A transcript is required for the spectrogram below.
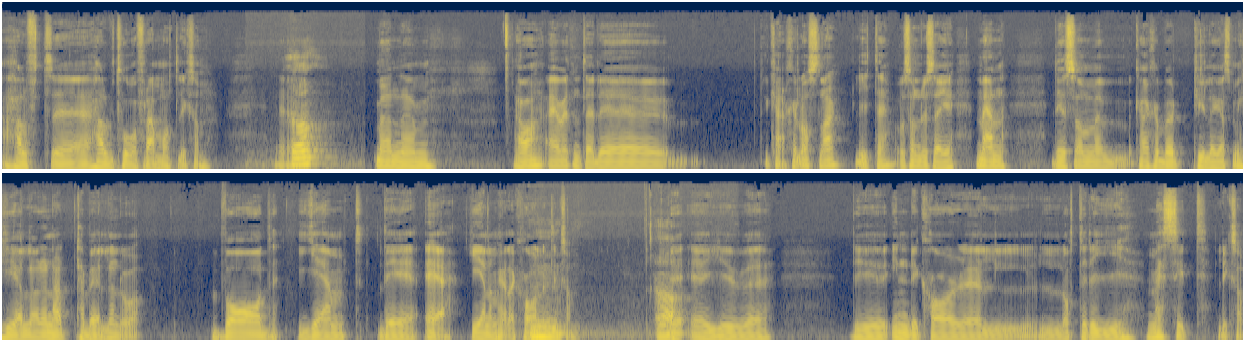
halvt, eh, halv tå framåt liksom. Ja, Men ehm, ja, jag vet inte. Det, det kanske lossnar lite. Och som du säger, men det som eh, kanske bör tilläggas med hela den här tabellen då. Vad jämnt det är genom hela kvalet liksom. ja. Det är ju, eh, det är ju Indycar eh, lotterimässigt liksom.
